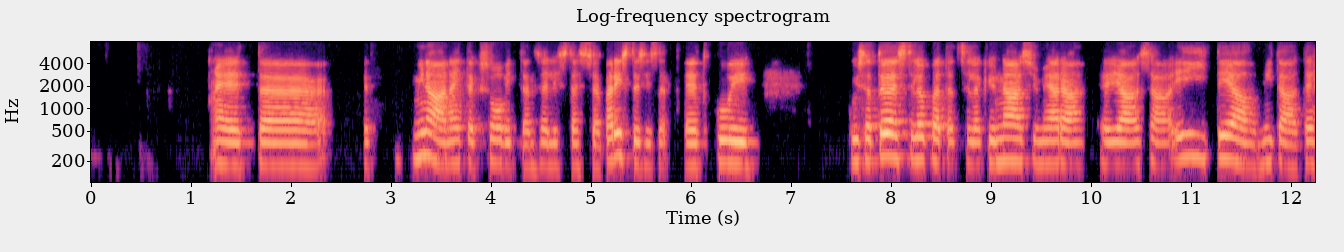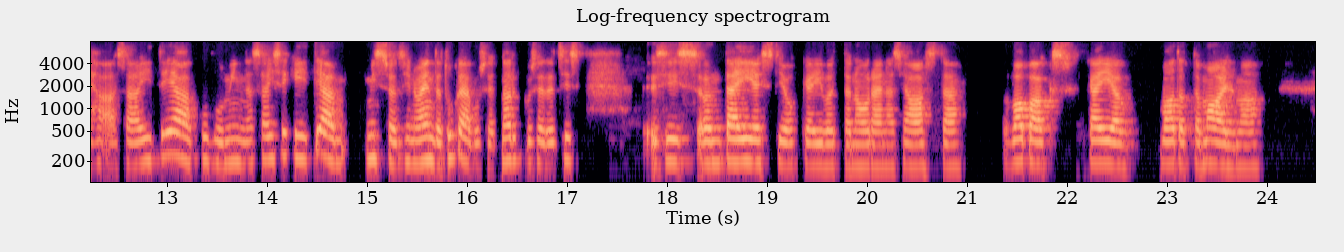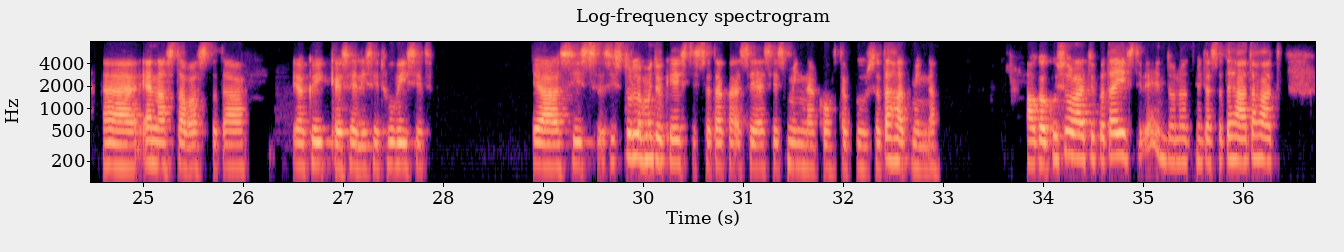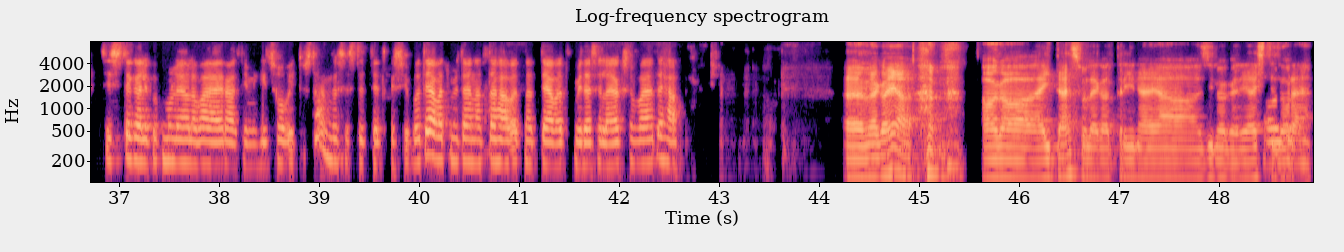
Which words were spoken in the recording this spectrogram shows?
et mina näiteks soovitan sellist asja päris tõsiselt, et kui, kui sa tõesti lõpetad selle gümnaasiumi ära ja sa ei tea, mida teha, sa ei tea, kuhu minna, sa isegi ei tea, mis on sinu enda tugevused, nõrkused, et siis, siis on täiesti okei okay võtta noorena see aasta vabaks, käia, vaadata maailma äh, ennast avastada ja kõiki selliseid huvisid. ja siis, siis tulla muidugi Eestisse tagasi ja siis minna kohta, kuhu sa tahad minna aga kui sa oled juba täiesti veendunud, mida sa teha tahad, siis tegelikult mul ei ole vaja eraldi mingit soovitust anda, sest et need, kes juba teavad, mida nad tahavad, nad teavad, mida selle jaoks on vaja teha. Äh, väga hea, aga aitäh sulle, Katriine ja sinuga oli hästi tore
